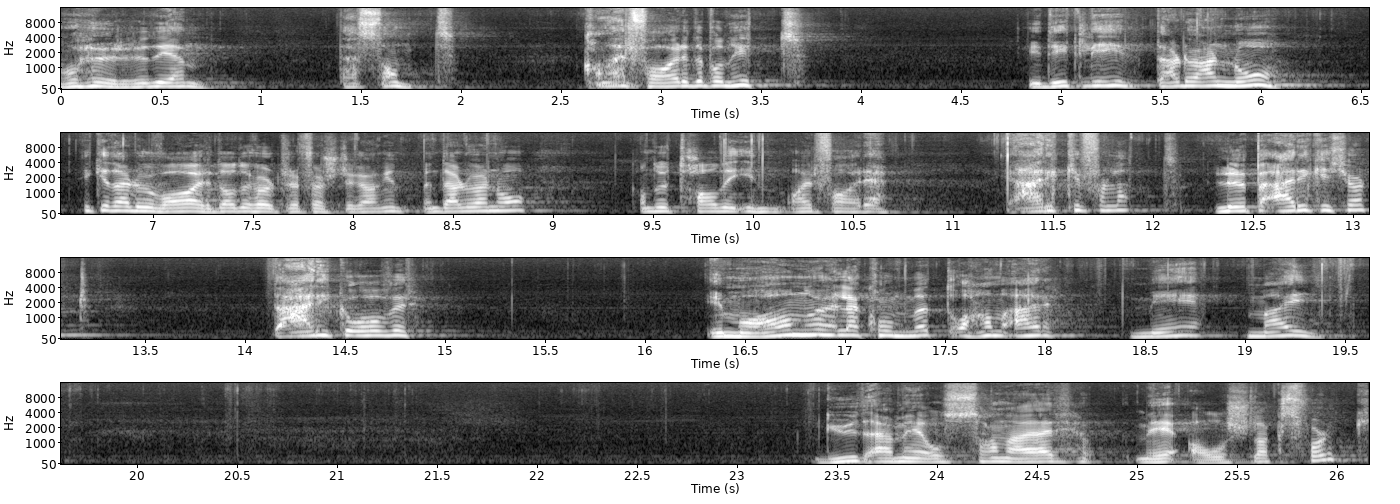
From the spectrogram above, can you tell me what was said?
Nå hører du det igjen. Det er sant. Kan erfare det på nytt. I ditt liv, der du er nå. Ikke der du var da du hørte det første gangen, men der du er nå, kan du ta det inn og erfare. Jeg er ikke forlatt. Løpet er ikke kjørt. Det er ikke over. Immanuel er kommet, og han er med meg. Gud er med oss. Han er med all slags folk.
